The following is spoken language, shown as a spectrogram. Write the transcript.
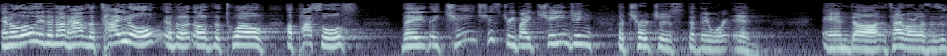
And although they did not have the title of, of the 12 apostles, they, they changed history by changing the churches that they were in. And uh, the title of our lesson is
